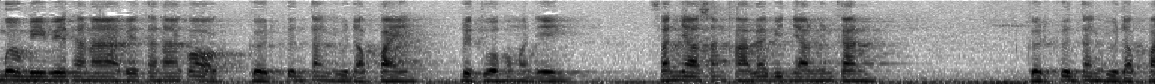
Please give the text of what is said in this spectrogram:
เมื่อมีเวทนาเวทนาก็เกิดขึ้นตั้งอยู่ดับไปด้วยตัวของมันเอง สัญญาสังขารและวิญญาณเหมือนกัน เกิดขึ้นตั้งอยู่ดับไป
